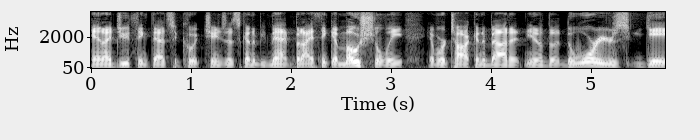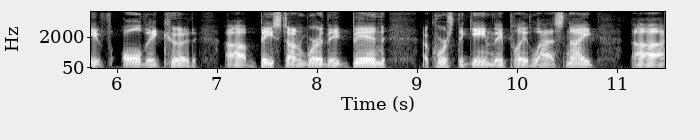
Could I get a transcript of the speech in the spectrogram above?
And I do think that's a quick change that's going to be met. But I think emotionally, if we're talking about it, you know, the, the Warriors gave all they could uh, based on where they've been. Of course, the game they played last night. Uh,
